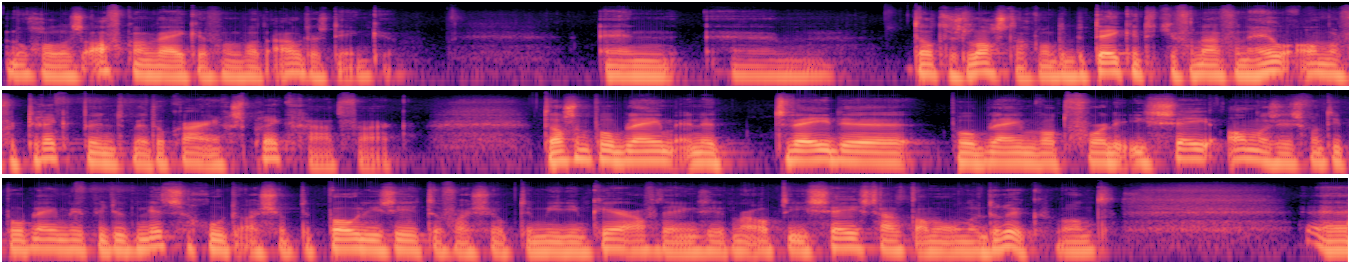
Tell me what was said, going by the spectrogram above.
nogal eens af kan wijken van wat ouders denken. En um, dat is lastig, want dat betekent dat je vanaf een heel ander vertrekpunt met elkaar in gesprek gaat vaak. Dat is een probleem. En het tweede probleem wat voor de IC anders is, want die problemen heb je natuurlijk net zo goed als je op de poli zit of als je op de medium care afdeling zit, maar op de IC staat het allemaal onder druk. Want uh,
